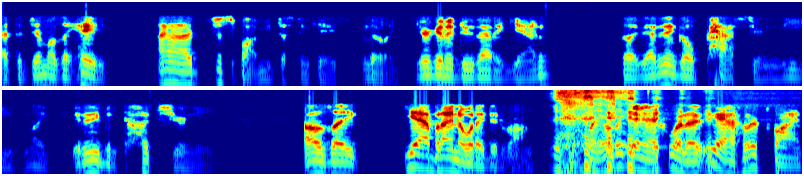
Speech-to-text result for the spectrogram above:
at the gym. I was like, hey, uh, just spot me just in case. And they're like, you're gonna do that again? They're like, that didn't go past your knee. Like, it didn't even touch your knee. I was like, yeah, but I know what I did wrong. Like, I was like, yeah, whatever. Yeah, that's fine.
